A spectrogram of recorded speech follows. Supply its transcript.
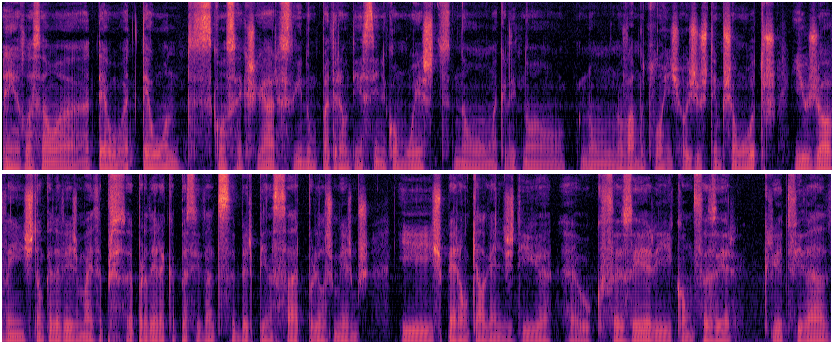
em relação a até, até onde se consegue chegar seguindo um padrão de ensino como este, não acredito que não, não, não vá muito longe. Hoje os tempos são outros e os jovens estão cada vez mais a, a perder a capacidade de saber pensar por eles mesmos e esperam que alguém lhes diga uh, o que fazer e como fazer. Criatividade,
